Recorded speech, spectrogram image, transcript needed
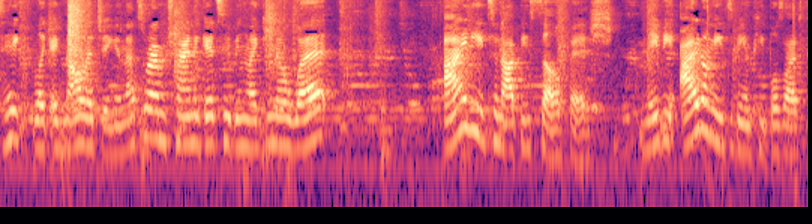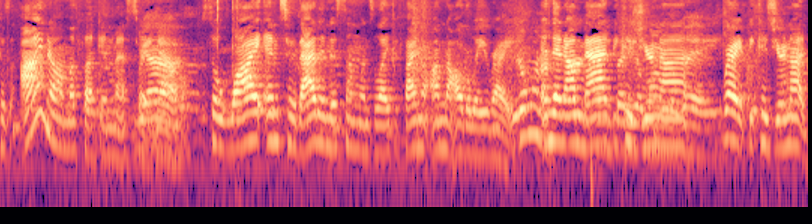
take like acknowledging, and that's where I'm trying to get to, being like, you know what? I need to not be selfish. Maybe I don't need to be in people's lives because I know I'm a fucking mess right Yeah. now. So why enter that into someone's life if I know I'm not all the way right? And then I'm mad because you're not right because you're not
